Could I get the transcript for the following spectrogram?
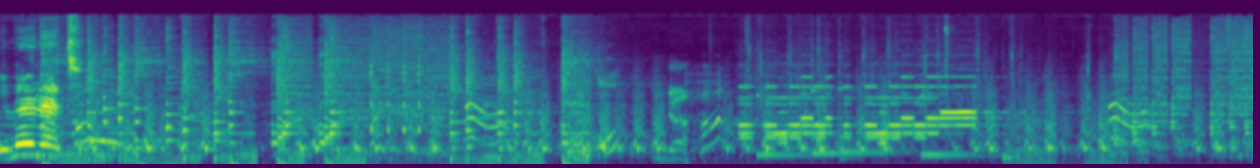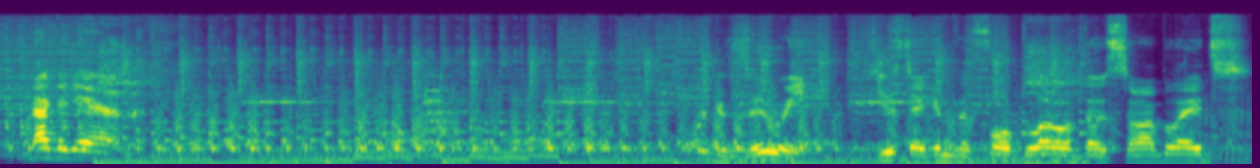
You made it! Back again! Poor Kazooie. She's taking the full blow of those saw blades.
